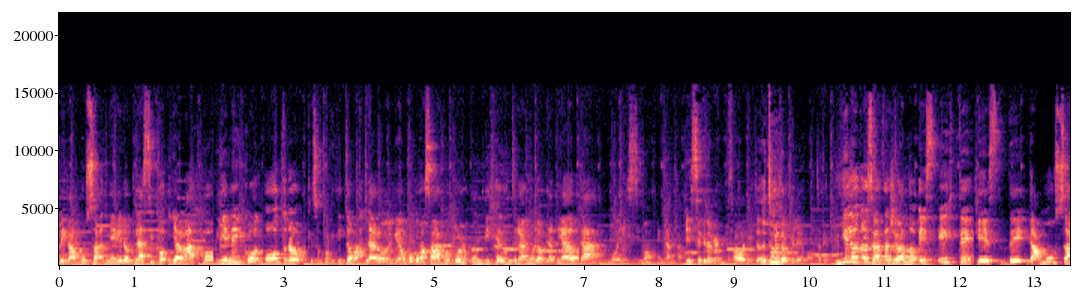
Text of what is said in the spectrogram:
de gamuza negro clásico y abajo viene con otro que es un poquitito más largo, que queda un poco más abajo con un dije de un triángulo plateado. Está buenísimo, me encanta. Ese creo que es mi favorito de todos los que les mostré. Y el otro que se va a estar llevando es este que es de gamuza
